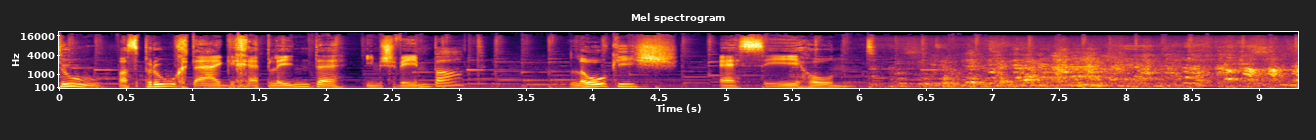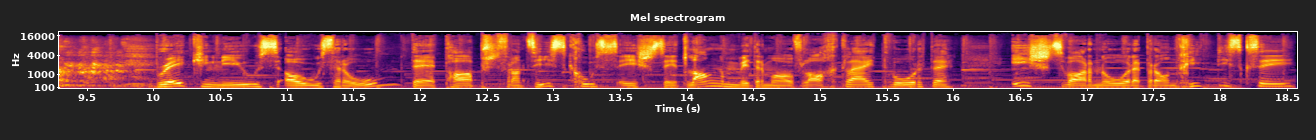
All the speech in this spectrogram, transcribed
Du, was braucht eigentlich ein Blinde im Schwimmbad? Logisch, ein Seehund. Breaking News aus Rom. Der Papst Franziskus ist seit langem wieder mal flachgelegt worden. Ist zwar nur eine Bronchitis gewesen,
